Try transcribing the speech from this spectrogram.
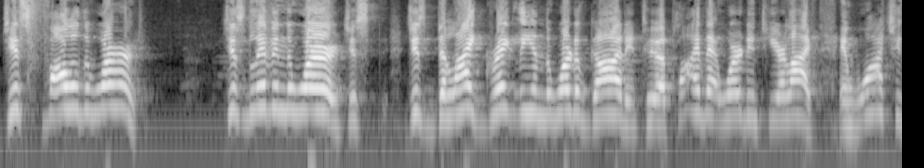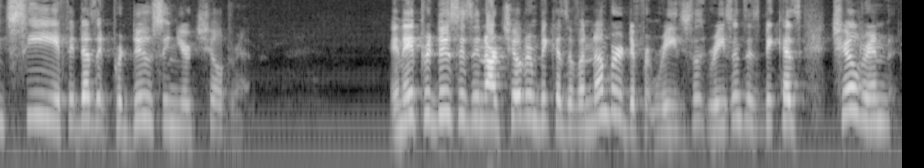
Just follow the Word. Just live in the Word. Just, just delight greatly in the Word of God and to apply that Word into your life. And watch and see if it doesn't produce in your children. And it produces in our children because of a number of different reasons. Is because children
